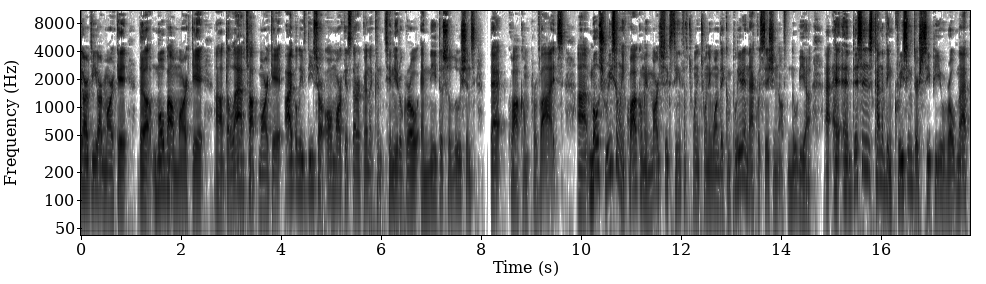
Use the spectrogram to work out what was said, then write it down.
AR VR market, the mobile market, uh, the laptop market. I believe these are all markets that are going to continue to grow and need the solutions that Qualcomm provides. Uh, most recently, Qualcomm in March 16th of 2021, they completed an acquisition of Nuvia, uh, and, and, this is kind of increasing their CPU roadmap.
